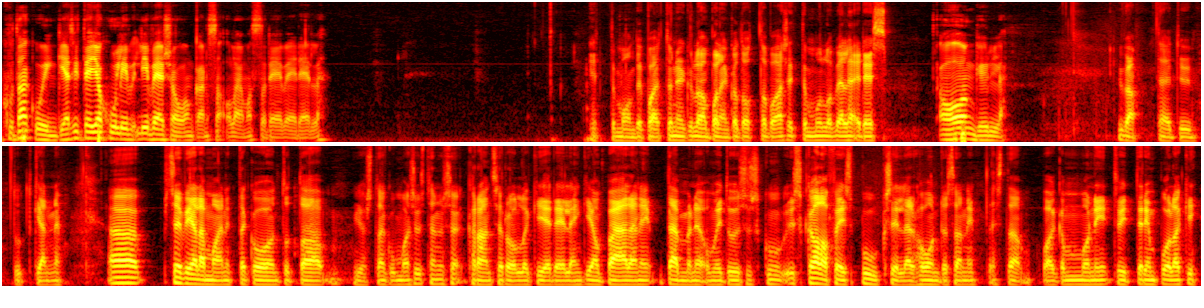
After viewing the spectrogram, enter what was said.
Kutakuinkin. Ja sitten joku live show on kanssa olemassa DVDllä. Että Monty Pythonia kyllä on paljon katsottavaa sitten mulla vielä edes. On kyllä hyvä, täytyy tutkia ne. Öö, se vielä mainittakoon, tota, jostain kumman syystä se Crunchyrollekin edelleenkin on päällä, niin tämmöinen omituisuus kuin Skullface Bookseller Hondasa, niin tästä aika moni Twitterin puolellakin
